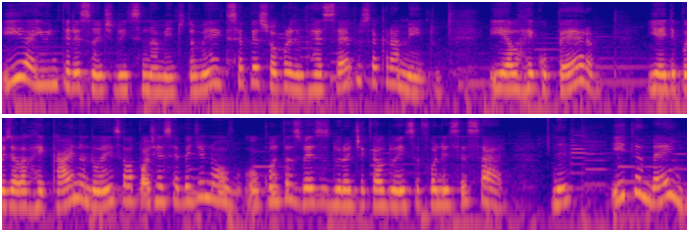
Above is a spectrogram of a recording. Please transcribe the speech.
E aí o interessante do ensinamento também é que se a pessoa, por exemplo, recebe o sacramento e ela recupera, e aí depois ela recai na doença, ela pode receber de novo, ou quantas vezes durante aquela doença for necessário, né? E também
